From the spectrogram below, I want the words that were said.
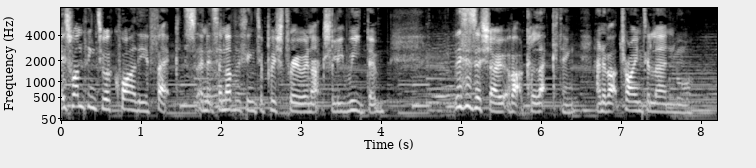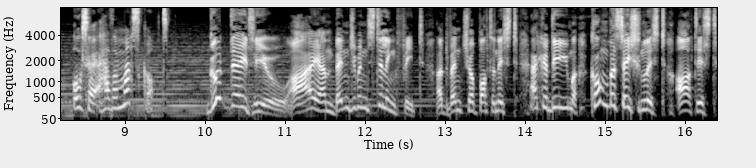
it's one thing to acquire the effects, and it's another thing to push through and actually read them. This is a show about collecting and about trying to learn more. Also, it has a mascot. Good day to you. I am Benjamin Stillingfleet, adventure botanist, academe, conversationalist, artist,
